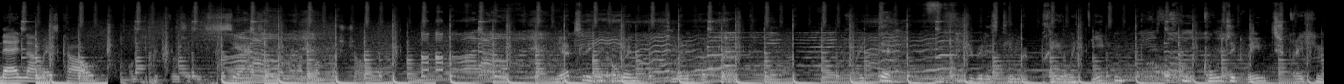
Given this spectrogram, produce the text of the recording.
Mein Name ist Karl und ich begrüße dich sehr herzlich bei meiner Podcast-Show. Herzlich willkommen zu meinem Podcast. Heute über das Thema Prioritäten brauchen, konsequent sprechen.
